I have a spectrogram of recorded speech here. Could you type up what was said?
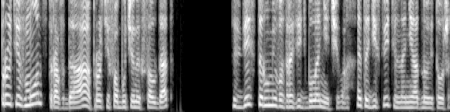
«Против монстров, да, а против обученных солдат?» Здесь Теруми возразить было нечего. Это действительно не одно и то же.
